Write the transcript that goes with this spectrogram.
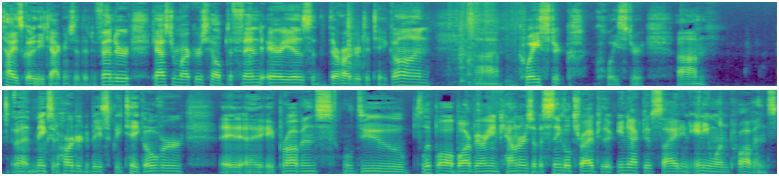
ties go to the attacker instead of the defender. Castra markers help defend areas so that they're harder to take on. Uh, Quaestor, Quaestor, um, uh, makes it harder to basically take over a, a, a, province. We'll do flip all barbarian counters of a single tribe to their inactive side in any one province.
